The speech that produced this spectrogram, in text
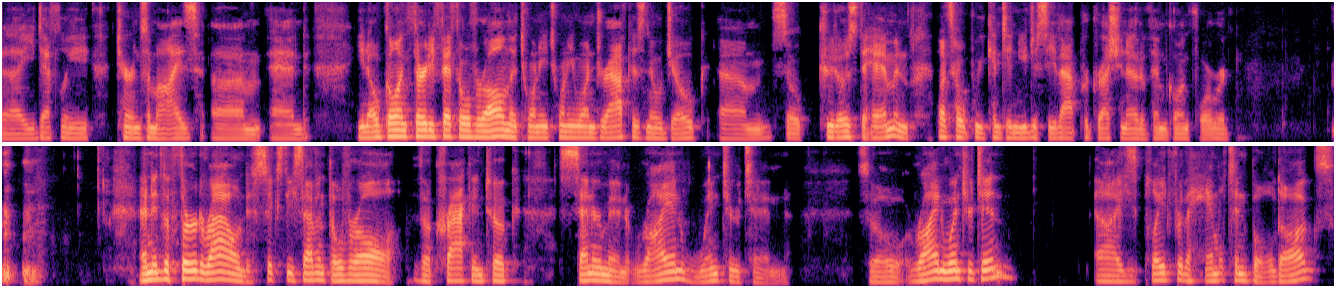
Uh, he definitely turned some eyes. Um, and you know, going 35th overall in the 2021 draft is no joke. Um, so kudos to him, and let's hope we continue to see that progression out of him going forward. and in the third round, 67th overall, the Kraken took centerman Ryan Winterton. So Ryan Winterton, uh, he's played for the Hamilton Bulldogs.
